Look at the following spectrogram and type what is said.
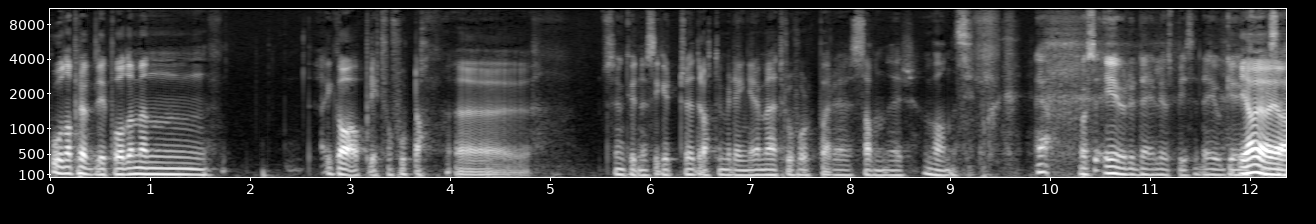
kona prøvde litt på det, men jeg ga opp litt for fort, da. Eh, så hun kunne sikkert dratt det mye lenger, men jeg tror folk bare savner vanene sine. Ja. Og så er jo det deilig å spise. Det er jo gøy. ja, ja, ja.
